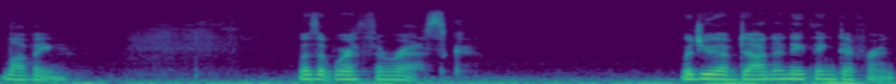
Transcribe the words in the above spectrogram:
loving? Was it worth the risk? Would you have done anything different?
